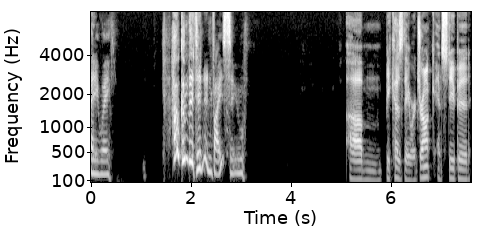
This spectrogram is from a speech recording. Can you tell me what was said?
Anyway, how come they didn't invite Sue? Um, because they were drunk and stupid,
